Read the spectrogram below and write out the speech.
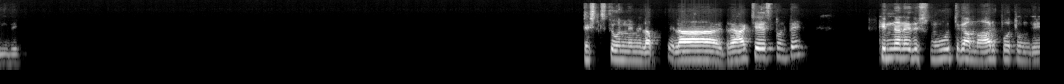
ఉంది. జస్ట్ చూడండి నేను ఇలా ఇలా డ్రాగ్ చేస్తుంటే స్కిన్ అనేది స్మూత్గా మారిపోతుంది.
